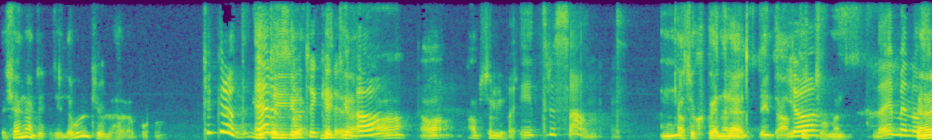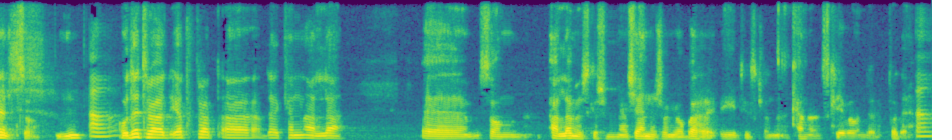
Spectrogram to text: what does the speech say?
det känner jag inte till, det vore kul att höra på. Tycker du att, är det så tycker du? Ja. ja. ja, absolut. Vad intressant. Mm, alltså generellt, det är inte alltid ja. så men Nej, men generellt så. Mm. Ja. Och det tror jag, jag tror att uh, det kan alla uh, som alla musiker som jag känner som jobbar i Tyskland kan skriva under på det. Ja.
